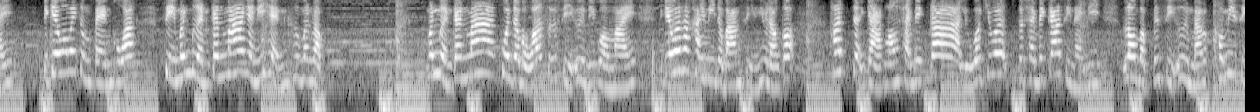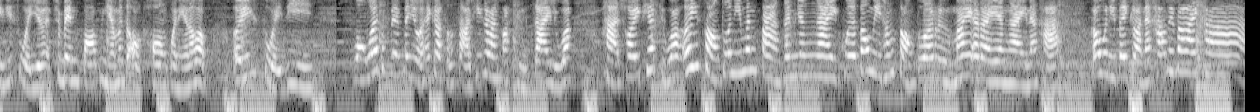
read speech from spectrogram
บิเก้ว่าไม่จำเป็น เพราะว่าสีมันเหมือนกันมากอย่างที่เห็นคือมันแบบมันเหมือนกันมาก ควรจะบอกว่าซื้อสีอื่นดีกว่าไหมบิกเก้ว่าถ้าใครมีเดอะบาร์มสีนี้อยู่แล้วก็ ถ้าจะอยากลองใช้เบกก้า หรือว่าคิดว่าจะใช้เบกก้าสีไหนดี ลองแบบเป็นสีอื่นไหมเขามีสีที่สวยเยอะชเบนป๊อปอย่างเงี้ยมันจะออกทองกว่านี้แล้วแบบเอ้ยสวยดีหวังว่าจะเป็นประโยชน์ให้กับสาวๆที่กำลังตัดสินใจหรือว่าหาช้อยเทียบอยู่ว่าเอ้ยสองตัวนี้มันต่างกันยังไง ควรจะต้องมีทั้งสองตัวหรือไม่อะไรยังไงนะคะ ก็วันนี้ไปก่อนนะคะ บ๊ายบายค่ะ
